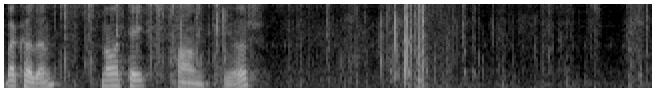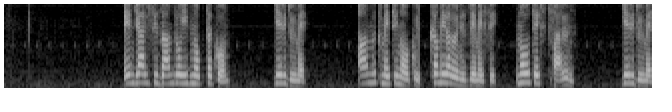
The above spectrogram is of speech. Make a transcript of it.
Bakalım. No text found diyor. Engelsizandroid.com. Geri düğme. Anlık metin oku. Kamera ön izlemesi. No text found. Geri düğme.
